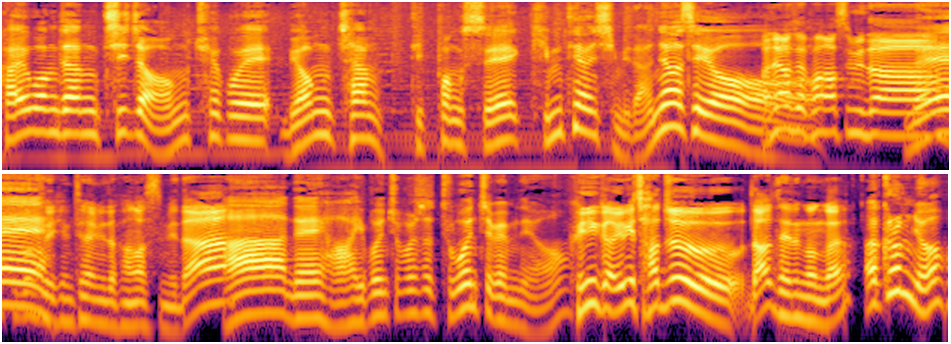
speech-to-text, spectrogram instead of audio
가요광장 지정 최고의 명창 딕펑스의 김태현 씨입니다. 안녕하세요. 안녕하세요. 반갑습니다. 네. 네. 김태현입니다. 반갑습니다. 아, 네. 아, 이번 주 벌써 두 번째 뵙네요. 그니까 여기 자주 나와도 되는 건가요? 아, 그럼요.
